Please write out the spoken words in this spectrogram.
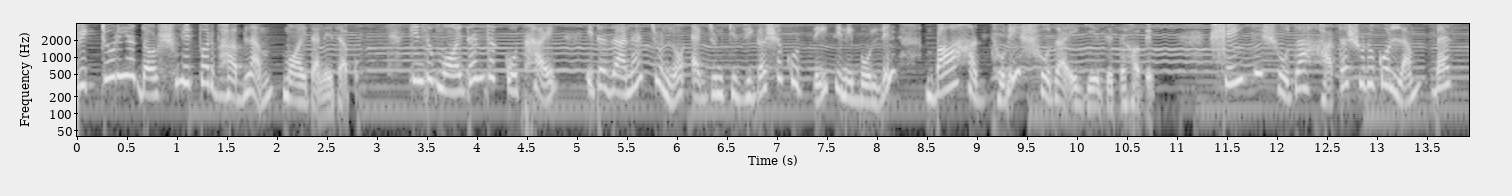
Victoria দর্শনের পর ভাবলাম ময়দানে যাব। কিন্তু ময়দানটা কোথায় এটা জানার জন্য একজনকে জিজ্ঞাসা করতেই তিনি বললেন, বা হাত ধরে সোজা এগিয়ে যেতে হবে। সেই যে সোজা হাঁটা শুরু করলাম, ব্যাস,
